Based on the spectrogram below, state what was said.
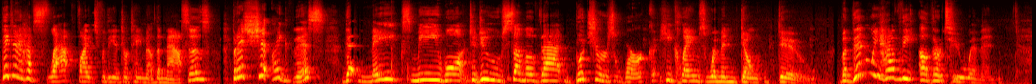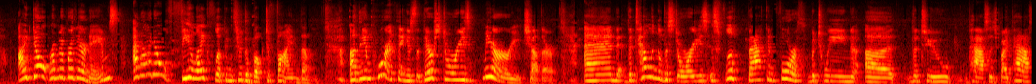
they didn't have slap fights for the entertainment of the masses. But it's shit like this that makes me want to do some of that butcher's work he claims women don't do. But then we have the other two women. I don't remember their names, and I don't feel like flipping through the book to find them. Uh, the important thing is that their stories mirror each other, and the telling of the stories is flipped back and forth between uh, the two passage by pass.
